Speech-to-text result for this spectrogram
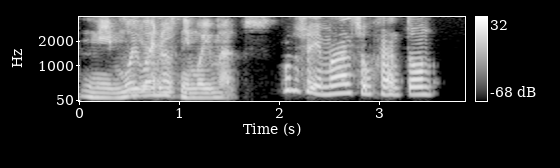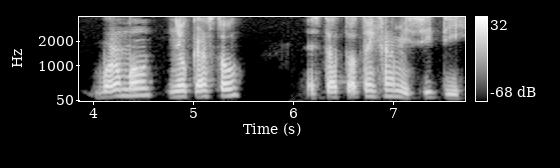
ni muy Sí, buenos ni muy malos. Bueno, se llama mal, Southampton, Bournemouth, Newcastle, está Tottenham y City.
